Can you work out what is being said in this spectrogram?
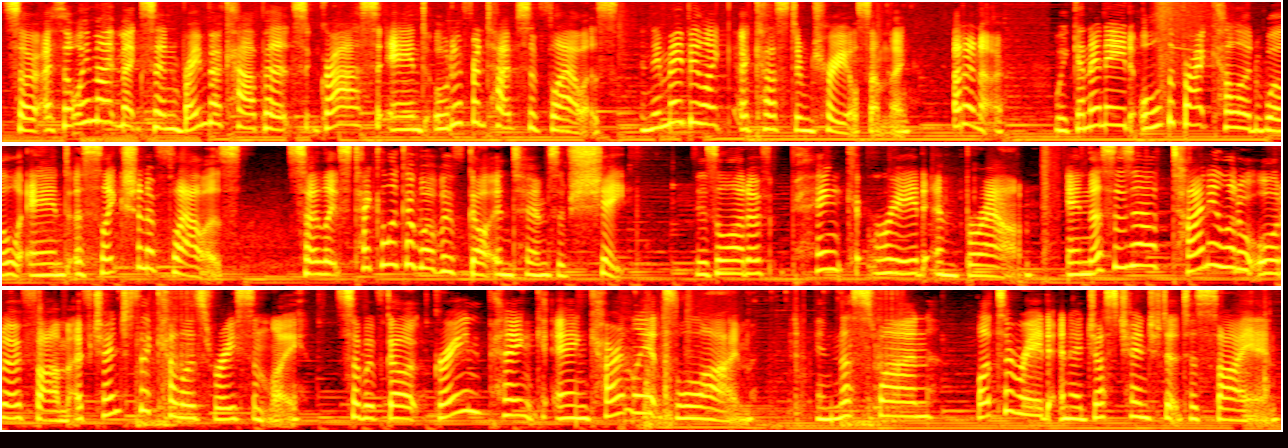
So I thought we might mix in rainbow carpets, grass, and all different types of flowers. And then maybe like a custom tree or something. I don't know. We're to need all the bright coloured wool and a selection of flowers. So let's take a look at what we've got in terms of sheep. There's a lot of pink, red, and brown. And this is our tiny little auto farm. I've changed the colours recently. So we've got green, pink, and currently it's lime. And this one, lots of red, and I just changed it to cyan.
